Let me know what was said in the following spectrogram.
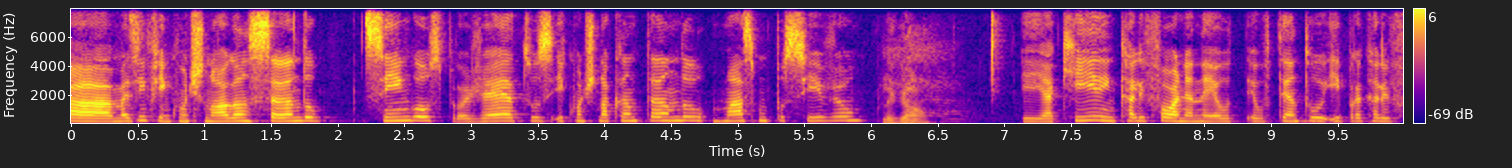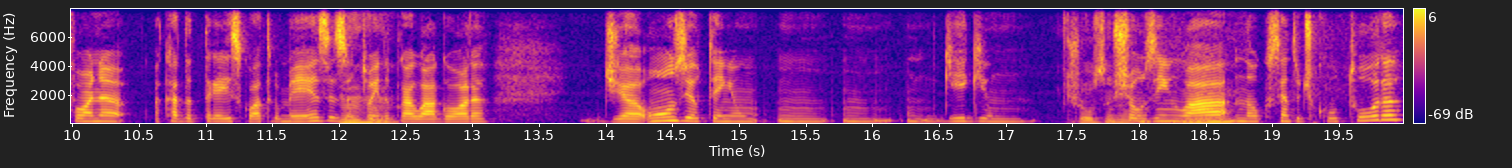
Ah, mas enfim, continuar lançando singles, projetos e continuar cantando o máximo possível. Legal. E aqui em Califórnia, né? Eu, eu tento ir para Califórnia a cada três, quatro meses. Eu tô Uhum. indo para lá agora. Dia 11 eu tenho um, um, um, um gig, um, Showzinho. um lá. showzinho lá Uhum. no Centro de Cultura.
